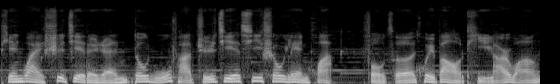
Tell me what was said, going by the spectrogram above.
天外世界的人都无法直接吸收炼化，否则会爆体而亡。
